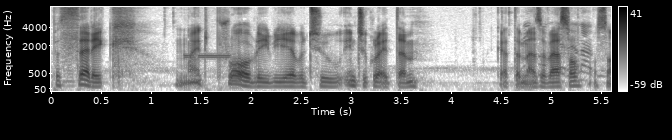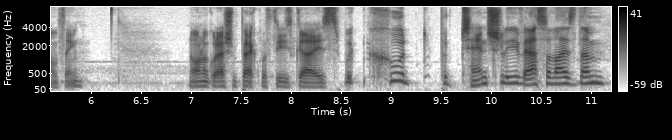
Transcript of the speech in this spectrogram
Pathetic. Might probably be able to integrate them. Get them as a vassal or something. Non-aggression pact with these guys. We could potentially vassalize them.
